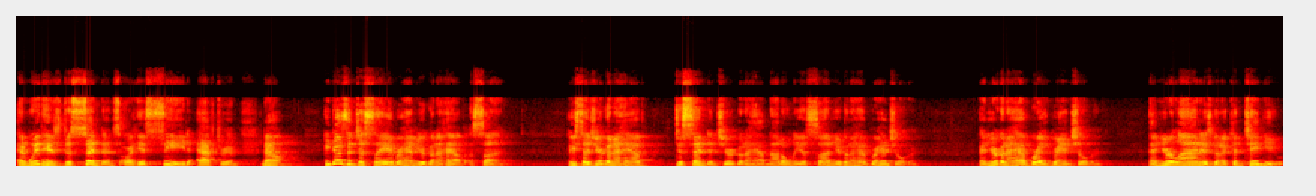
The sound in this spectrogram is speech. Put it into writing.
and with his descendants or his seed after him. Now, he doesn't just say, Abraham, you're going to have a son. He says, you're going to have descendants. You're going to have not only a son, you're going to have grandchildren. And you're going to have great grandchildren. And your line is going to continue.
